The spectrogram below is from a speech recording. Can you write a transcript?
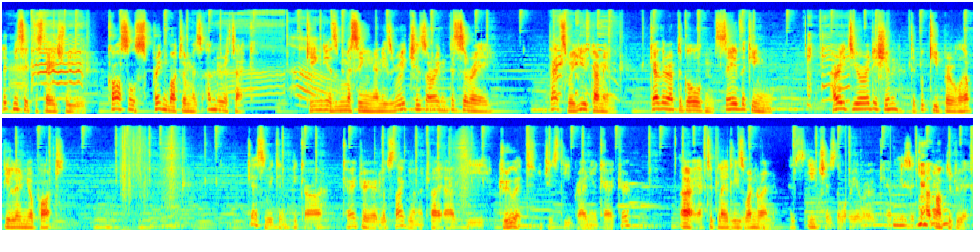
Let me set the stage for you. Castle Springbottom is under attack. The king is missing and his riches are in disarray. That's where you come in. Gather up the gold and save the king. Hurry to your audition. The bookkeeper will help you learn your part. So we can pick our character here. It looks like we're gonna try out the Druid, which is the brand new character. Oh, you have to play at least one run. It's each as the warrior rogue. It unlock the Druid?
